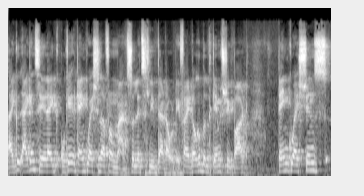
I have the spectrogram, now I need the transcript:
I could I can say like okay 10 questions are from math so let's leave that out. If I talk about the chemistry part 10 questions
